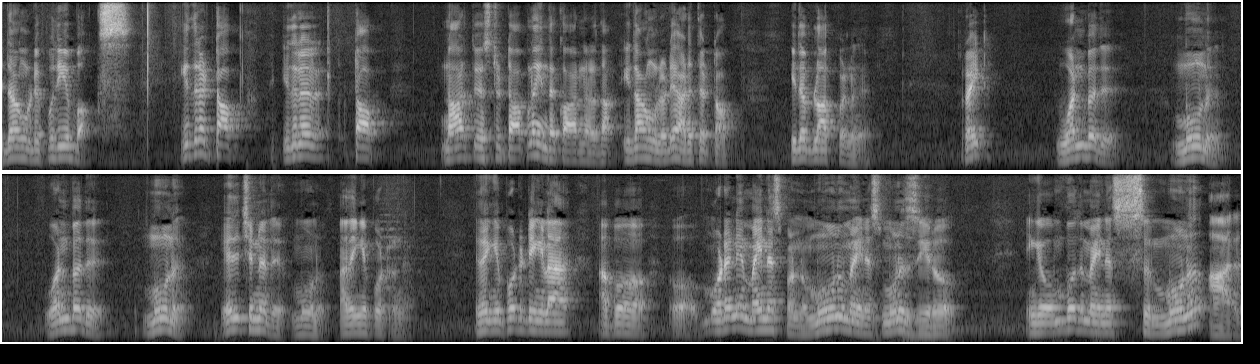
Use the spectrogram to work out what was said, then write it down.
இதான் உங்களுடைய புதிய பாக்ஸ் இதில் டாப் இதில் டாப் நார்த் வெஸ்ட் டாப்னா இந்த கார்னர் தான். இதான் உங்களுடைய அடுத்த டாப் இதை பிளாக் பண்ணுங்கள் ரைட் ஒன்பது மூணு ஒன்பது மூணு. எது சின்னது? மூணு. அதை இங்கே போட்டுருங்க. இதை இங்கே போட்டுட்டிங்களா? அப்போது உடனே மைனஸ் பண்ணும். மூணு மைனஸ் மூணு ஜீரோ இங்கே ஒம்பது மைனஸ் மூணு ஆறு.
